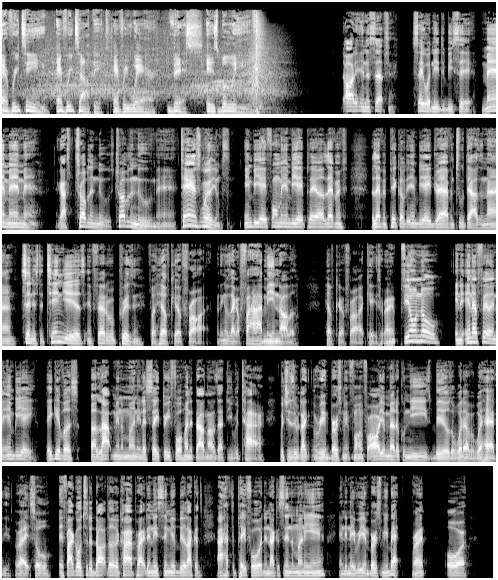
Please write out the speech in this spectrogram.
Every team, every topic, everywhere. This is Bleav. All the interception. Say what needs to be said. Man, man, man. I got troubling news. Troubling news, man. Terrence Williams, NBA, former NBA player, 11th, 11th pick of the NBA draft in 2009, sentenced to 10 years in federal prison for healthcare fraud. I think it was like a $5 million healthcare fraud case, right? If you don't know, in the NFL and the NBA, they give us allotment of money, let's say three, four hundred thousand dollars after you retire, which is like a reimbursement fund for all your medical needs, bills, or whatever, what have you. Right. So if I go to the doctor or the chiropractor and they send me a bill, I could I have to pay for it and I could send the money in and then they reimburse me back. Right. Or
